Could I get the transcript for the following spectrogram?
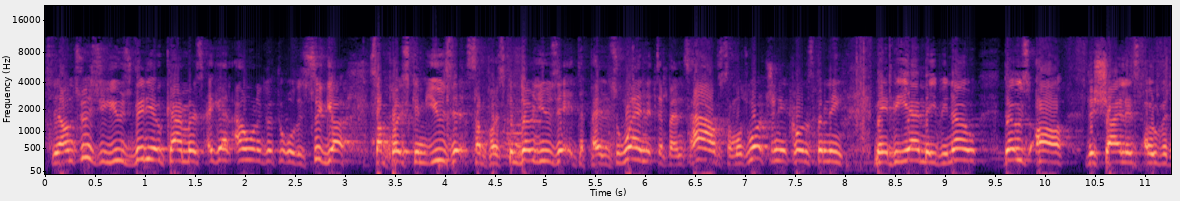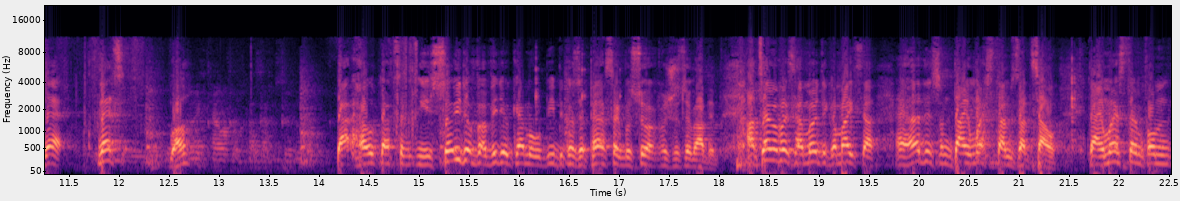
So the answer is you use video cameras. Again, I don't want to go through all the sugya. Some places can use it, some places can don't use it. It depends when, it depends how. If someone's watching it constantly, maybe yeah, maybe no. Those are the shilas over there. Let's, well. That help. That's the yisoid of a video camera would be because of Pesach B'Surach Rosh Hashanah. I'll tell you about Hamodik Amaisa. I heard this from Dayan Westheim's that sell. Dayan Westheim from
